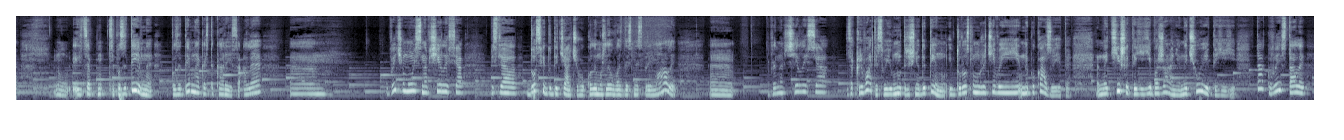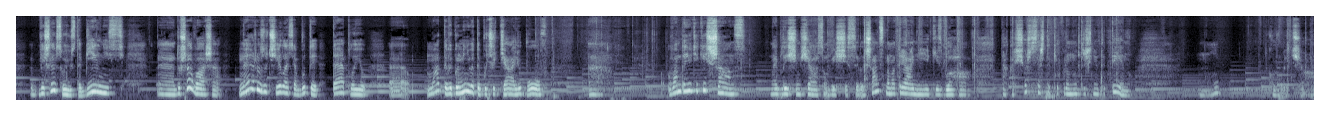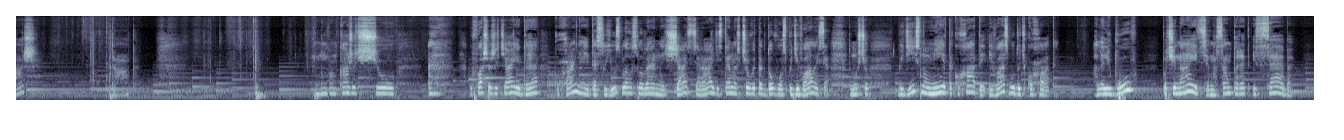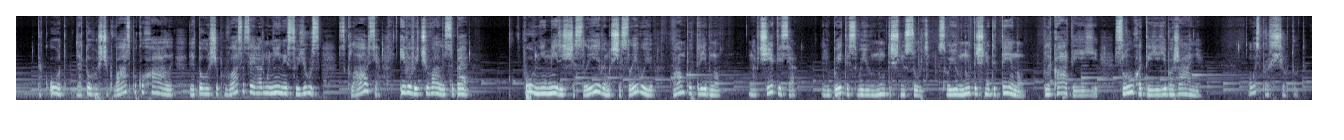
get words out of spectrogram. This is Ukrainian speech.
Ну, і це, це позитивне, позитивна якась така риса, але ви чомусь навчилися після досвіду дитячого, коли, можливо, вас десь не сприймали. Е, ви навчилися закривати свою внутрішню дитину, і в дорослому житті ви її не показуєте, не тішите її бажання, не чуєте її. Так, ви стали, війшли в свою стабільність, Е, душа ваша не розучилася бути теплою, е, мати, випромінювати почуття, любов. Е, Вам дають якийсь шанс найближчим часом вищі сили, шанс на матеріальні якісь блага. Так, а що ж все ж таки про внутрішню дитину? Ну, король чаш. Так. Ну, вам кажуть, що у ваше життя йде кохання, йде союз благословенний, щастя, радість, те, на що ви так довго сподівалися, тому що ви дійсно вмієте кохати і вас будуть кохати. Але любов починається насамперед із себе. Так от, для того, щоб вас покохали, для того, щоб у вас оцей гармонійний союз склався, і ви відчували себе в повній мірі щасливим, щасливою, вам потрібно навчитися любити свою внутрішню суть, свою внутрішню дитину, плекати її, слухати її бажання. Ось про що тут.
